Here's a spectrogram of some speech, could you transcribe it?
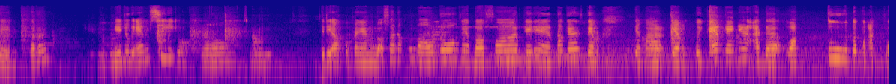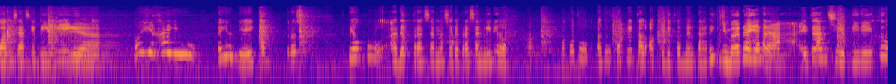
banker dia juga MC oh jadi aku pengen Mbak Van aku mau dong kayak Mbak Van kayaknya enak ya tiap tiap, tiap weekend kayaknya ada waktu untuk mengaktualisasi diri iya. Oh iya ayo ayo deh Kam. terus tapi aku ada perasaan masih ada perasaan gini loh. Aku tuh aduh tapi kalau aku dikomentari gimana ya? Nah itu anxiety-nya itu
